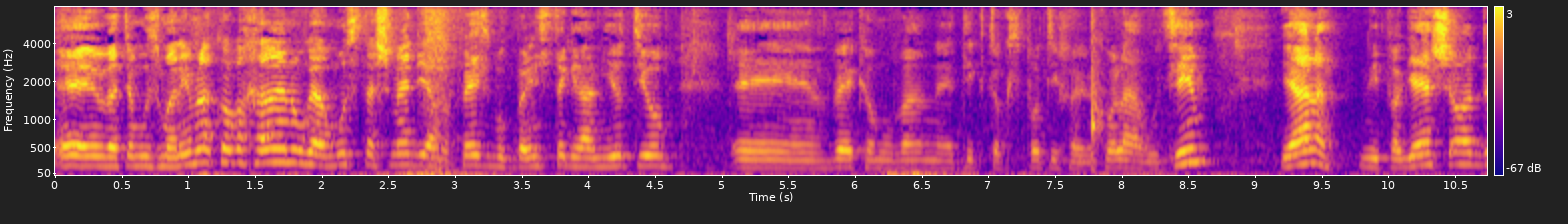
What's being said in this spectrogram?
אה, ואתם מוזמנים לעקוב אחרינו גם מוסטש מדיה בפייסבוק, באינסטגרם, יוטיוב, וכמובן טיק טוק, ספוטיפיי וכל הערוצים. יאללה, ניפגש עוד,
